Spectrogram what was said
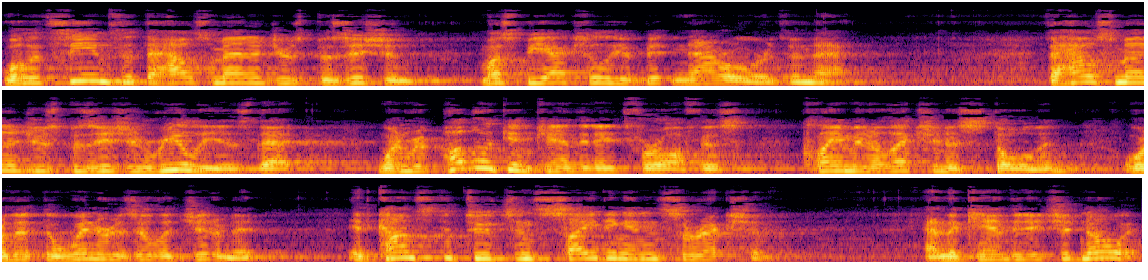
Well, it seems that the House manager's position must be actually a bit narrower than that. The House manager's position really is that when Republican candidates for office claim an election is stolen or that the winner is illegitimate, it constitutes inciting an insurrection, and the candidate should know it.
